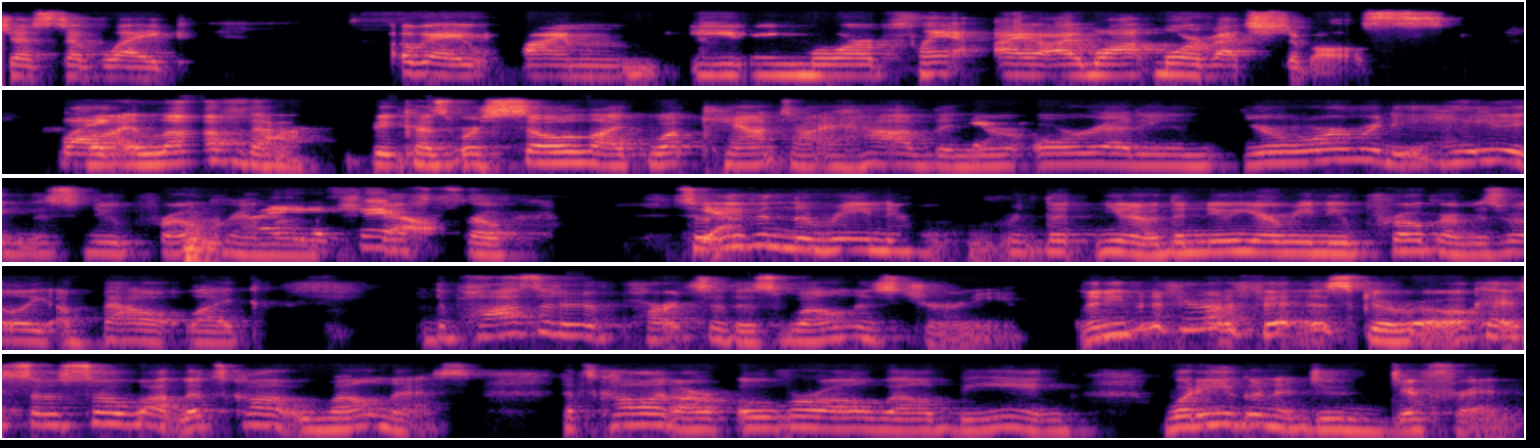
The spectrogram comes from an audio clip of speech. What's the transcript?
just of like okay i'm eating more plant i, I want more vegetables like well, i love that because we're so like what can't i have then yeah. you're already you're already hating this new program so so yeah. even the renew, the you know, the New Year Renew program is really about like the positive parts of this wellness journey. And even if you're not a fitness guru, okay, so so what? Let's call it wellness. Let's call it our overall well-being. What are you going to do different?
